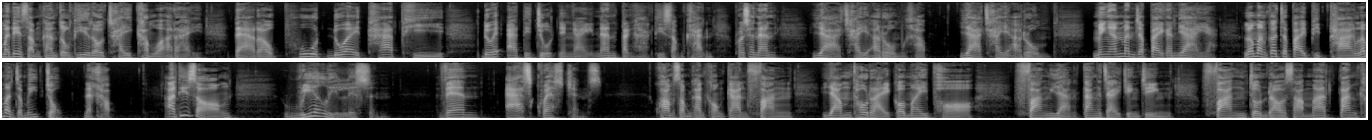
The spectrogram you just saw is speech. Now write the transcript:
ไม่ได้สำคัญตรงที่เราใช้คำว่าอะไร แต่เราพูดด้วยท่าทีด้วย attitude ยังไง นั่นต่างหากที่สำคัญ เพราะฉะนั้นอย่าใช้อารมณ์ครับ อย่าใช้อารมณ์ ไม่งั้นมันจะไปกันใหญ่อะ แล้วมันก็จะไปผิดทางแล้วมันจะไม่จบนะครับ อันที่สอง really listen then ask questions ความสำคัญของการฟังย้ำเท่าไหร่ก็ไม่พอ ฟังอย่างตั้งใจจริง ๆ ฟังจนเราสามารถตั้งค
